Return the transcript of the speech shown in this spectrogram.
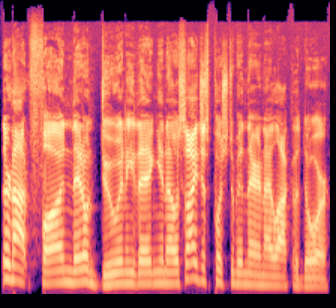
They're not fun. They don't do anything, you know. So I just pushed him in there and I locked the door.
